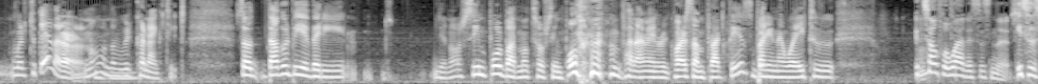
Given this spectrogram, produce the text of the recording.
we're together, no, mm-hmm. that we're connected. So that would be a very, you know, simple but not so simple. but I mean, requires some practice, but in a way to. It's self awareness, isn't it? It's a,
